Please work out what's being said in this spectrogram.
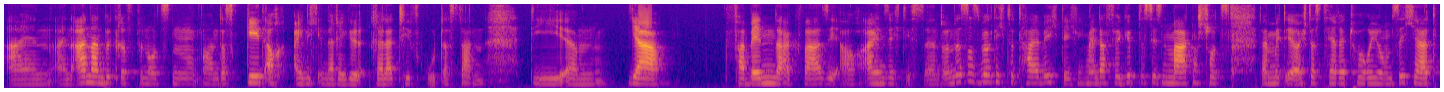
ein, einen anderen Begriff benutzen? Und das geht auch eigentlich in der Regel relativ gut, dass dann die ähm, ja, Verwender quasi auch einsichtig sind. Und das ist wirklich total wichtig. Ich meine, dafür gibt es diesen Markenschutz, damit ihr euch das Territorium sichert.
